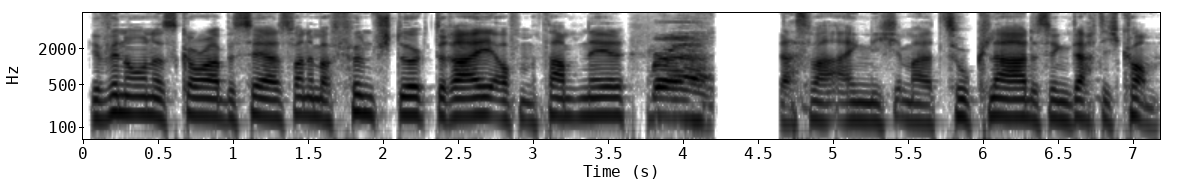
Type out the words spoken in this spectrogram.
Gewinner ohne Scorer bisher, das waren immer 5 Stück, 3 auf dem Thumbnail. Das war eigentlich immer zu klar, deswegen dachte ich, komm,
